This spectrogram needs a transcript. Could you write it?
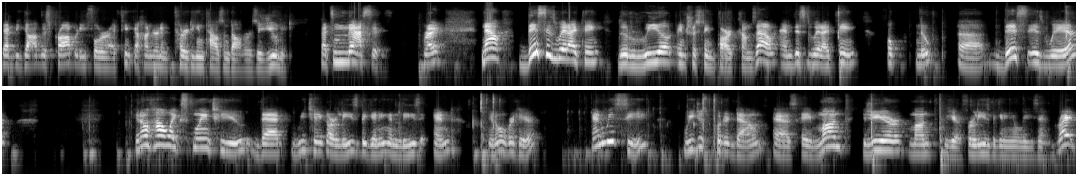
that we got this property for, I think, $113,000 a unit. That's massive, right? Now, this is where I think the real interesting part comes out. And this is where I think, oh, nope. Uh, this is where, you know, how I explained to you that we take our lease beginning and lease end, you know, over here, and we see we just put it down as a month, year, month, year for lease beginning and lease end, right?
